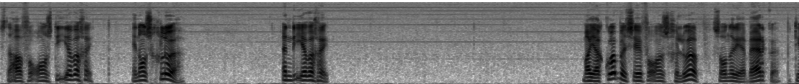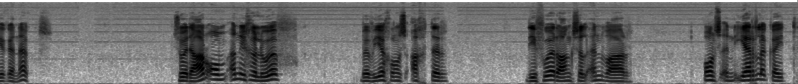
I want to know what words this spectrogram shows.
is daar vir ons die eeuwigheid. En ons glo in die eeuwigheid. Maar Jacobus sê vir ons geloof sonder die werke, beteken niks. So daarom in die geloof beweeg ons achter die voorhangsel in waar ons in eerlijkheid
